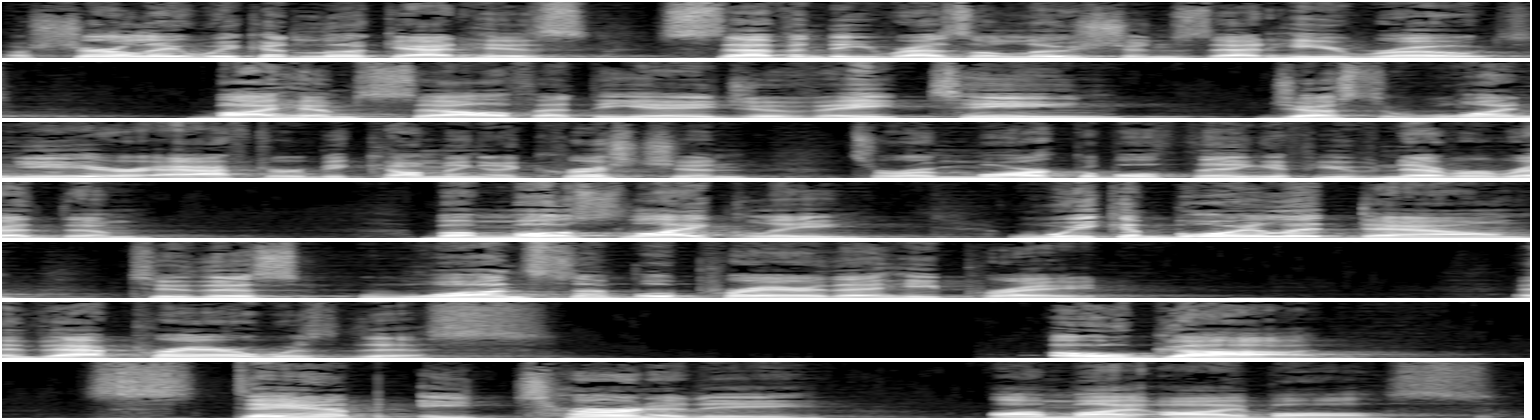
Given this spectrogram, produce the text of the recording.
Now, surely we could look at his 70 resolutions that he wrote by himself at the age of 18, just one year after becoming a Christian. It's a remarkable thing if you've never read them. But most likely, we can boil it down to this one simple prayer that he prayed. And that prayer was this Oh God, Stamp eternity on my eyeballs.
